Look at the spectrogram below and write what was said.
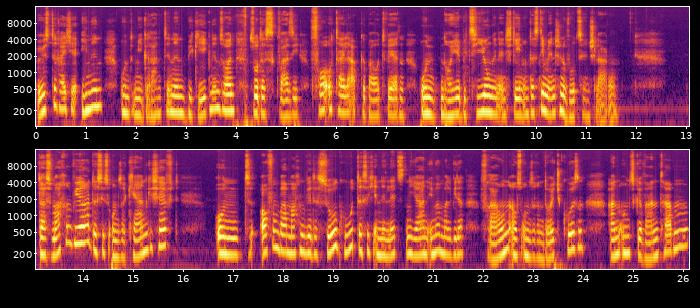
ÖsterreicherInnen und Migrantinnen begegnen sollen, so dass quasi Vorurteile abgebaut werden und neue Beziehungen entstehen und dass die Menschen Wurzeln schlagen. Das machen wir, das ist unser Kerngeschäft. Und offenbar machen wir das so gut, dass sich in den letzten Jahren immer mal wieder Frauen aus unseren Deutschkursen an uns gewandt haben,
